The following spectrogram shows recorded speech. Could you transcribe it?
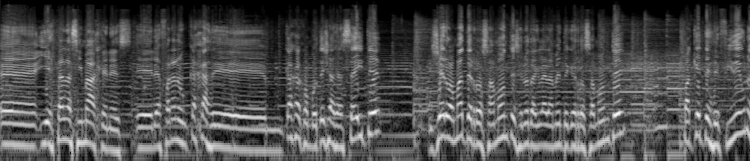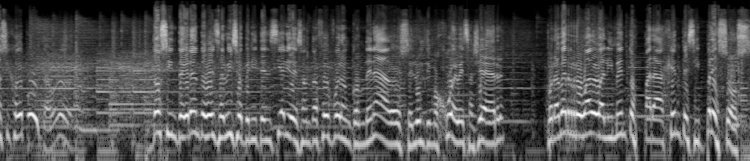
eh, y están las imágenes. Eh, le afanaron cajas de cajas con botellas de aceite, yerba mate Rosamonte, se nota claramente que es Rosamonte, paquetes de fideo, unos hijos de puta, boludo. Dos integrantes del servicio penitenciario de Santa Fe fueron condenados el último jueves, ayer, por haber robado alimentos para agentes y presos.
